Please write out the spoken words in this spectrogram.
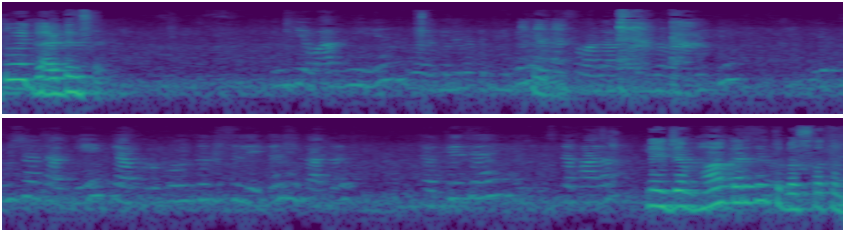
تو ایک گائیڈنس ہے۔ جائیں استخارہ؟ نہیں جب ہاں کر دیں تو بس ختم۔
